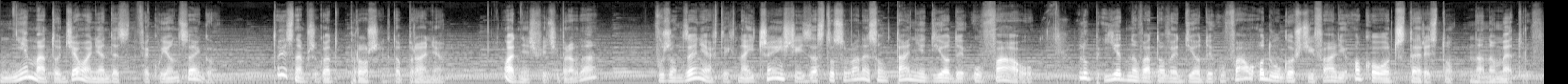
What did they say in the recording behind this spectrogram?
nie ma to działania dezynfekującego. To jest na przykład proszek do prania. Ładnie świeci, prawda? W urządzeniach tych najczęściej zastosowane są tanie diody UV lub jednowatowe diody UV o długości fali około 400 nanometrów.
